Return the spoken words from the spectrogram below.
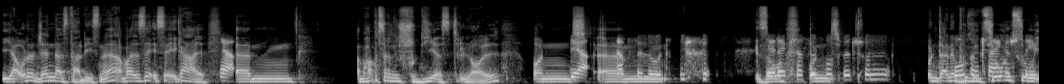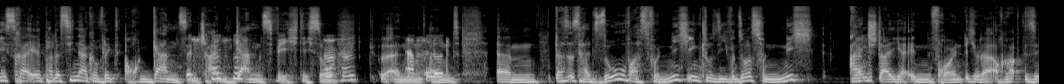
Ja, oder Gender Studies, ne? Aber ist ist ja egal. Ja. Ähm, aber Hauptsache du studierst, lol. Und, ja, ähm, absolut. So, ja, der Klassismus und, wird schon und deine Position zum Israel-Palästina-Konflikt auch ganz entscheidend, ganz wichtig. So. Mhm, ähm, absolut. Und ähm, das ist halt sowas von nicht inklusiv und sowas von nicht EinsteigerInnen freundlich oder auch überhaupt diese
